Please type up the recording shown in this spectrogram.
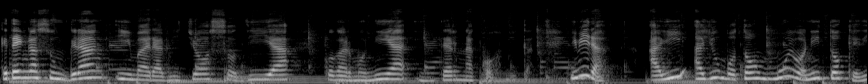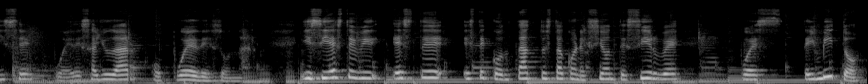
Que tengas un gran y maravilloso día con armonía interna cósmica. Y mira, ahí hay un botón muy bonito que dice puedes ayudar o puedes donar. Y si este, este, este contacto, esta conexión te sirve, pues te invito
